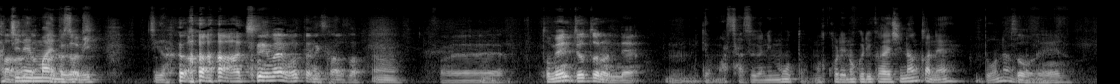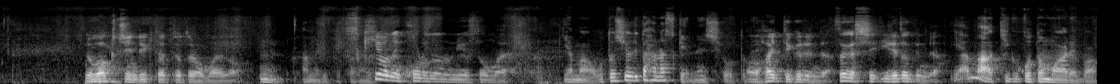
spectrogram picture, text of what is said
8年前の違う。8年前もおったね菅さん、へえ止めんって言ったのにねうんでもまあさすがにもうとまあこれの繰り返しなんかねどうなんだそうね。でもワクチンできたって言ったらお前が。うんアメリカから。好きよねコロナのニュースお前。いやまあお年寄りと話すけんね仕事で。あ入ってくるんだ。それがし入れとくんだ。いやまあ聞くこともあれば。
